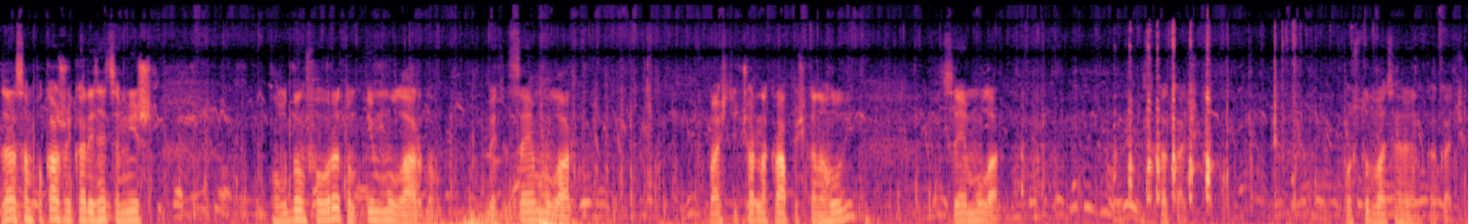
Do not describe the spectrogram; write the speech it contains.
Зараз вам покажу, яка різниця між голубим фаворитом і мулардом. Дивіться, це є мулард. Бачите, чорна крапочка на голові. Це є мулард. Така качка. По 120 гривень така качка.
